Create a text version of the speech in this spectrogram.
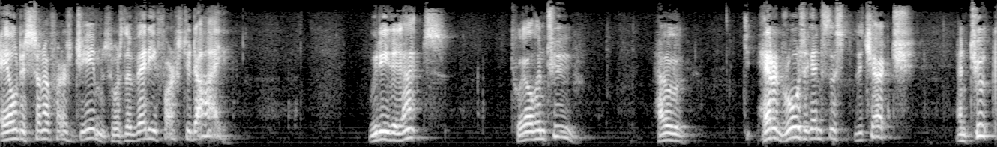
eldest son of hers, James, was the very first to die. We read in Acts 12 and 2 how Herod rose against the, the church and took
